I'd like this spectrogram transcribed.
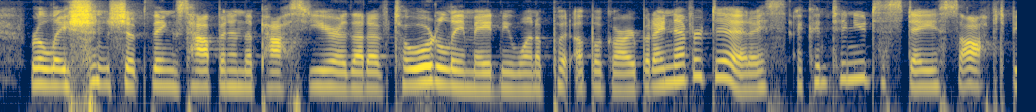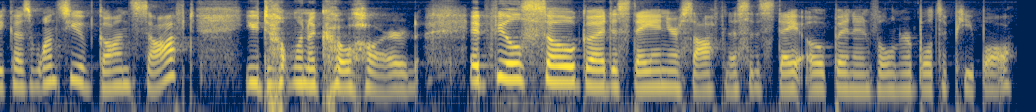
relationship things happen in the past year that have totally made me want to put up a guard, but I never did. I, I continued to stay soft because once you've gone soft, you don't want to go hard. It feels so good to stay in your softness and stay open and vulnerable to people.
